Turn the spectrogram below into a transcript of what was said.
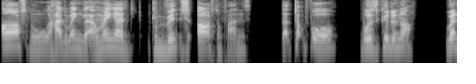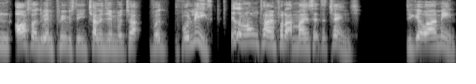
Arsenal had Wenger and Wenger convinced Arsenal fans that top four was good enough. when Arsenal had been previously challenging for for for leagues. It's a long time for that mindset to change. Do you get what I mean?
